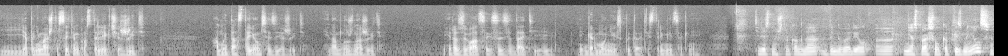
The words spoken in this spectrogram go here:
И я понимаю, что с этим просто легче жить. А мы-то остаемся здесь жить. И нам нужно жить. И развиваться, и созидать, и, и гармонию испытывать, и стремиться к ней. Интересно, что когда ты говорил, э, я спрашивал, как ты изменился,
